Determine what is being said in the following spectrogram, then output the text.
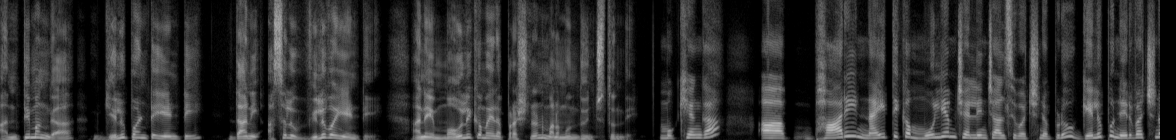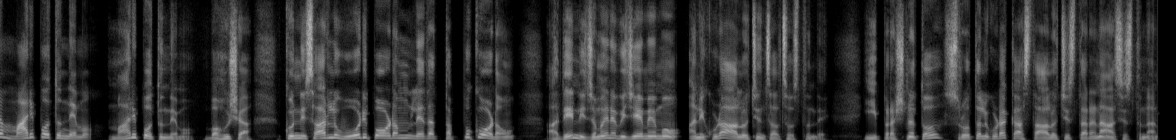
అంతిమంగా గెలుపంటే ఏంటి? దాని అసలు విలువ ఏంటి? అనే మౌలికమైన ప్రశ్నను మన ముందుంచుతుంది. ముఖ్యంగా భారీ నైతిక మూల్యం చెల్లించాల్సి వచ్చినప్పుడు గెలుపు నిర్వచనం మారిపోతుందేమో. మారిపోతుందేమో. బహుశా కొన్నిసార్లు ఓడిపోవడం లేదా తప్పుకోవడం అదే నిజమైన విజయమేమో అని కూడా ఆలోచించాల్సొస్తుంది. ఈ ప్రశ్నతో శ్రోతలు కూడా కాస్త ఆలోచిస్తారని ఆశిస్తున్నాను.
